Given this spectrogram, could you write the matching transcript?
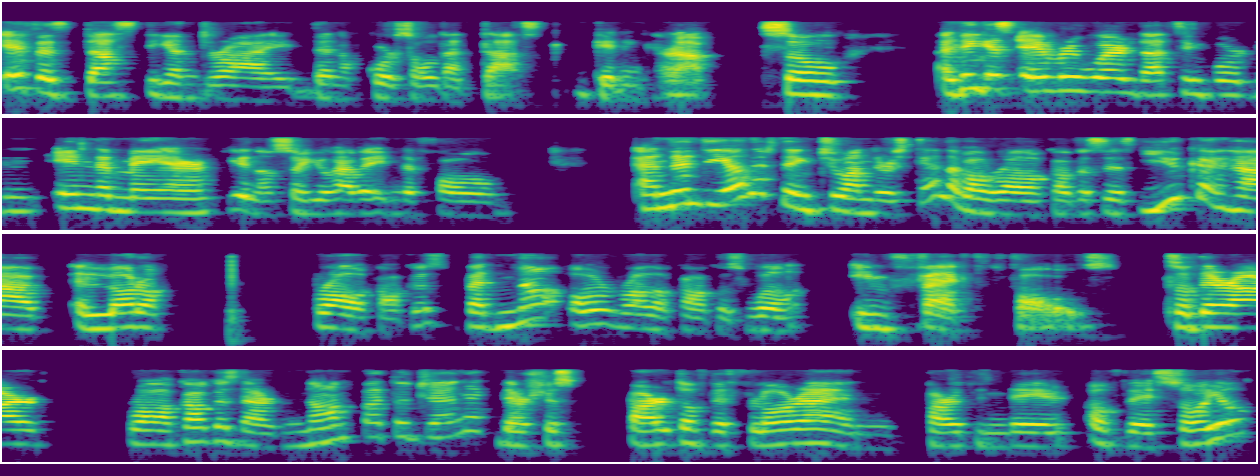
if it's dusty and dry, then of course all that dust getting her up. So I think it's everywhere. That's important in the mare, you know, so you have it in the fall and then the other thing to understand about rhodococcus is you can have a lot of rhodococcus, but not all rhodococcus will infect foals. So there are rhodococcus that are non-pathogenic. They're just part of the flora and part in the, of the soil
